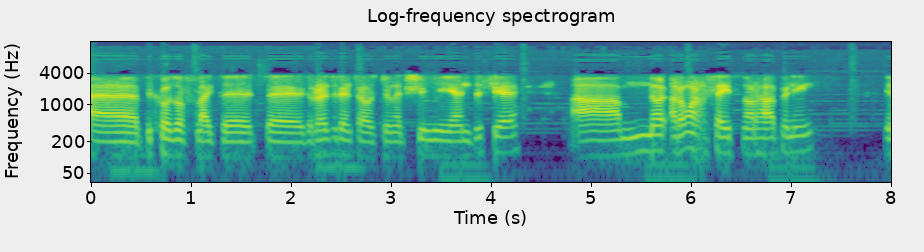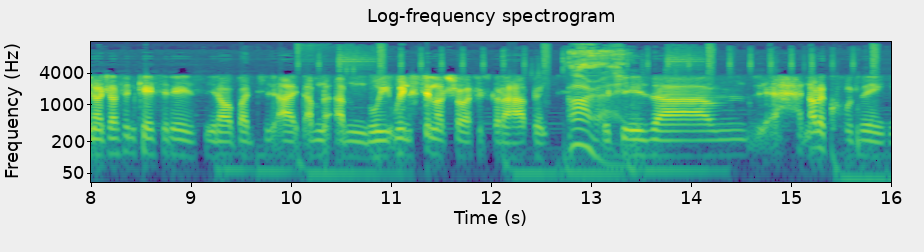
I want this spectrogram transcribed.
uh, because of like the, the the residence I was doing at Shimmy, and this year, um, not I don't want to say it's not happening, you know, just in case it is, you know, but I, I'm, I'm we we're still not sure if it's gonna happen, All right. which is um, not a cool thing,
